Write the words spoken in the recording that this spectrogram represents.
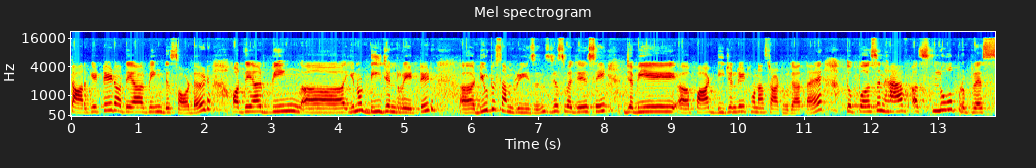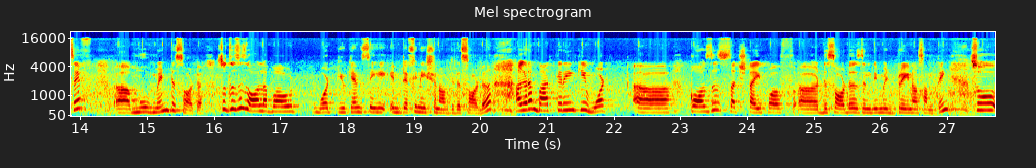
targeted और दे आर being disordered और they are being you know degenerated uh, due to some जिस वजह से जब ये पार्ट uh, डिजनरेट होना स्टार्ट हो जाता है तो person have a slow progressive movement disorder so this is all about what you can say in definition of the disorder अगर हम बात करें कि what causes such type of uh, disorders in the midbrain or something. So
